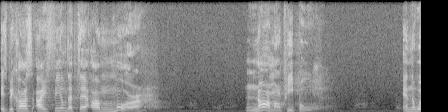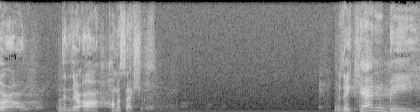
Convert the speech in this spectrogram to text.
It's because I feel that there are more normal people in the world than there are homosexuals. They can be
